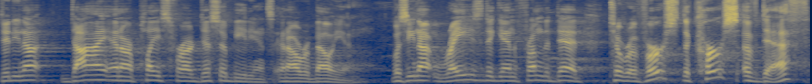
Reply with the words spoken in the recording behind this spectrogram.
Did he not die in our place for our disobedience and our rebellion? Was he not raised again from the dead to reverse the curse of death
